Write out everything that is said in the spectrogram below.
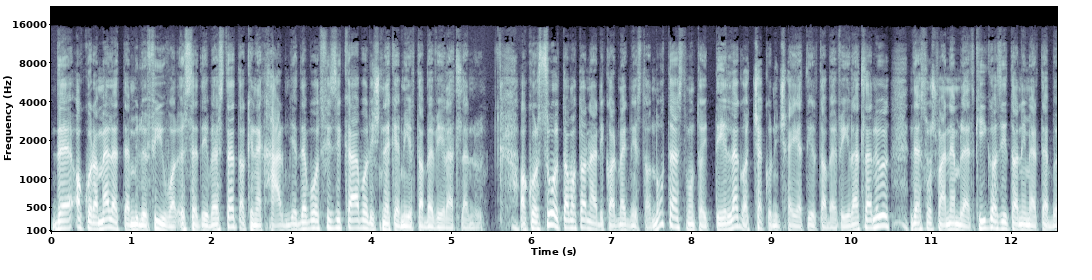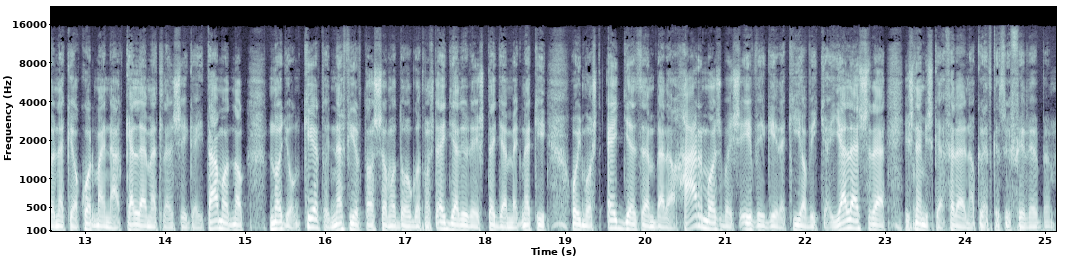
De akkor a mellettem ülő fiúval összedévesztett, akinek hármnyede volt fizikából, és nekem írta be véletlenül. Akkor szóltam, a tanárikar megnézte a notest, mondta, hogy tényleg a Csekonics helyet írta be véletlenül, de ezt most már nem lehet kiigazítani, mert ebből neki a kormánynál kellemetlenségei támadnak. Nagyon kért, hogy ne firtassam a dolgot most egyelőre, és tegyen meg neki, hogy most egyezem bele a hármasba, és évvégére kijavítja jelesre, és nem is kell felelni a következő fél évben.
